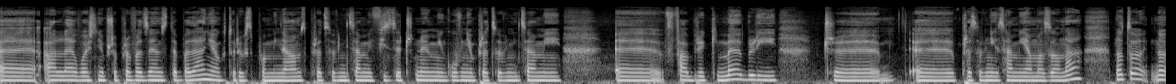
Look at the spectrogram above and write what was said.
e, ale właśnie przeprowadzając te badania, o których wspominałam z pracownicami fizycznymi, głównie pracownicami e, fabryki mebli, czy e, pracownicami Amazona, no to no,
